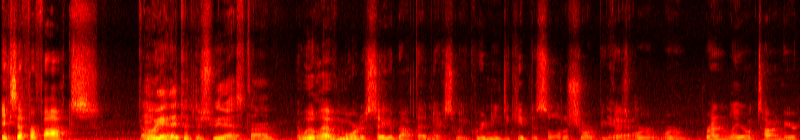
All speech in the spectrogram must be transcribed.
except for Fox. Oh yeah, they took their sweet ass time. And we'll have more to say about that next week. We need to keep this a little short because Yeah. we're, we're running late on time here.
